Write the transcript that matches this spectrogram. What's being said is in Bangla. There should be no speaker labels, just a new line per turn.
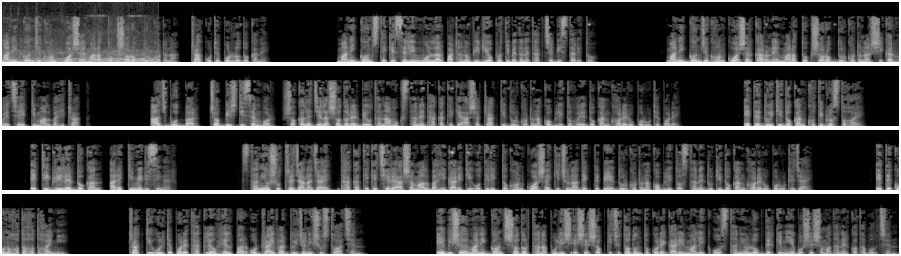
মানিকগঞ্জে ঘন কুয়াশায় মারাত্মক সড়ক দুর্ঘটনা। ট্রাক উঠে পড়ল দোকানে। মানিকগঞ্জ থেকে সেলিম মোল্লার পাঠানো ভিডিও প্রতিবেদনে থাকছে বিস্তারিত। মানিকগঞ্জে ঘন কুয়াশার কারণে মারাত্মক সড়ক দুর্ঘটনার শিকার হয়েছে একটি মালবাহী ট্রাক। আজ বুধবার, চব্বিশ ডিসেম্বর, সকালে জেলা সদরের বেউথা নামক স্থানে ঢাকা থেকে আসা ট্রাকটি দুর্ঘটনা কবলিত হয়ে দোকান ঘরের উপর উঠে পড়ে। এতে দুইটি দোকান ক্ষতিগ্রস্ত হয়। একটি গ্রিলের দোকান, আরেকটি মেডিসিনের। স্থানীয় সূত্রে জানা যায়, ঢাকা থেকে ছেড়ে আসা মালবাহী গাড়িটি অতিরিক্ত ঘন কুয়াশায় কিছু না দেখতে পেয়ে দুর্ঘটনা কবলিত স্থানে দুটি দোকান ঘরের উপর উঠে যায়। এতে কোনো হতাহত হয়নি। ট্রাকটি উল্টে পড়ে থাকলেও হেলপার ও ড্রাইভার দুইজনই সুস্থ আছেন। এ বিষয়ে মানিকগঞ্জ সদর থানা পুলিশ এসে সবকিছু তদন্ত করে গাড়ির মালিক ও স্থানীয় লোকদেরকে নিয়ে বসে সমাধানের কথা বলছেন।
